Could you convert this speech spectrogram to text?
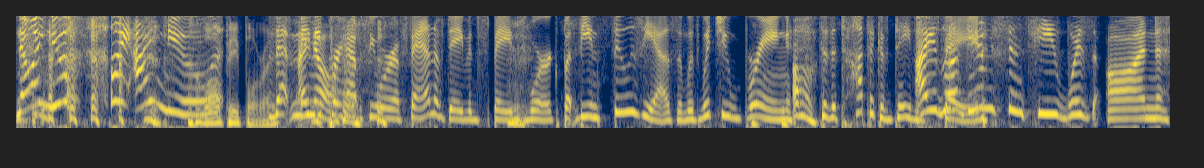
Now I knew, like I knew all people, right? that maybe know. perhaps you were a fan of David Spade's work, but the enthusiasm with which you bring to the topic of David Oh. I Spade. loved him since he was on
